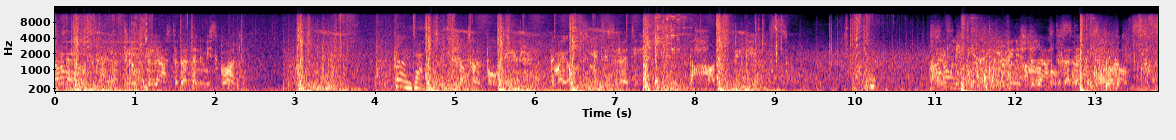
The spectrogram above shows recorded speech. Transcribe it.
Northern Skylar. Finish the last of that enemy squad. Contact. Shotgun bolt here. And my ultimate is ready. The hunt begins. Battling the enemy. Finish the last of that enemy squad.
